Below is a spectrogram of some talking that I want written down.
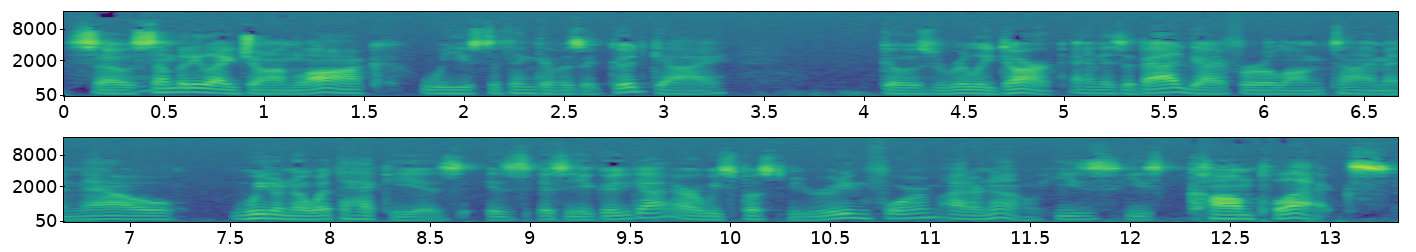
So somebody like John Locke, we used to think of as a good guy, goes really dark and is a bad guy for a long time, and now we don't know what the heck he is. Is is he a good guy? Are we supposed to be rooting for him? I don't know. He's he's complex.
